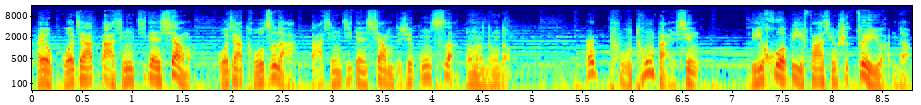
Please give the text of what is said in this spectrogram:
还有国家大型基建项目、国家投资的啊大型基建项目这些公司啊等等等等。而普通百姓离货币发行是最远的，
